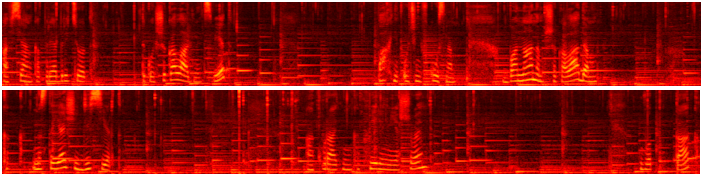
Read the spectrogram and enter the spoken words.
Овсянка приобретет такой шоколадный цвет пахнет очень вкусно. Бананом, шоколадом, как настоящий десерт. Аккуратненько перемешиваем. Вот так.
